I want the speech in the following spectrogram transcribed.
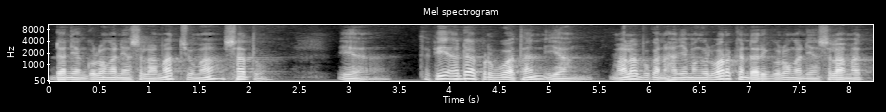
dan yang golongan yang selamat cuma satu. Ya, tapi ada perbuatan yang malah bukan hanya mengeluarkan dari golongan yang selamat,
